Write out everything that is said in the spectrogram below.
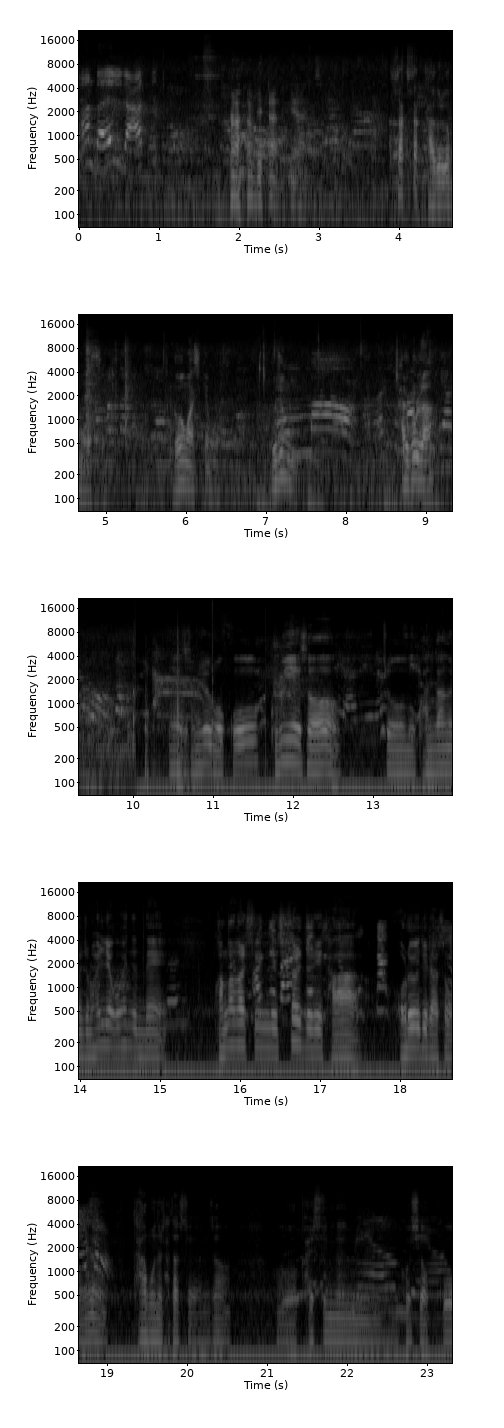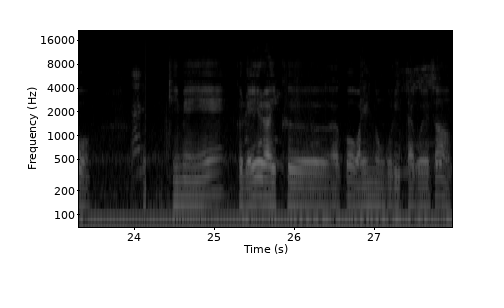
아 내일 나. 미안, 미안. 싹싹 다 긁어 먹었어. 너무 맛있게 먹었어. 요즘 엄마. 잘 골라. 줘 네, 이제 점심을 먹고 구미에서 좀 관광을 좀 하려고 했는데 관광할 수 있는 시설들이 다 월요일이라서 오늘 다 문을 닫았어요. 그래서 어, 갈 수 있는 곳이 없고 김해에 그 레일바이크하고 와일 농구리 있다고 해서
